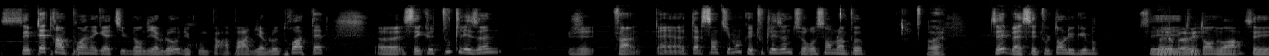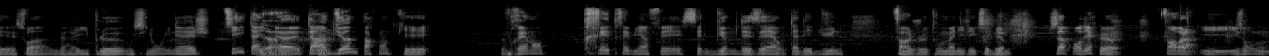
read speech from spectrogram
c'est peut-être un point négatif dans Diablo, du coup, par rapport à Diablo 3, peut-être. Euh, c'est que toutes les zones. Enfin, t'as as le sentiment que toutes les zones se ressemblent un peu. Ouais. Tu sais, bah, c'est tout le temps lugubre. C'est Ouais, bah tout oui. le temps noir. C'est soit bah, il pleut ou sinon il neige. Si, t'as euh, un biome par contre qui est vraiment très très bien fait. C'est le biome désert où t'as des dunes. Enfin, je le trouve magnifique ce biome. Tout ça pour dire que, enfin voilà, ils, ils ont.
